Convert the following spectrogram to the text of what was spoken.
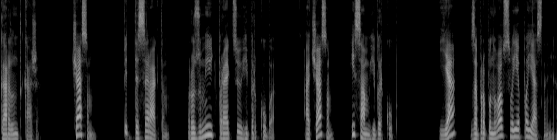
Гарленд каже: Часом під тесерактом розуміють проекцію гіперкуба, а часом і сам гіперкуб. Я запропонував своє пояснення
